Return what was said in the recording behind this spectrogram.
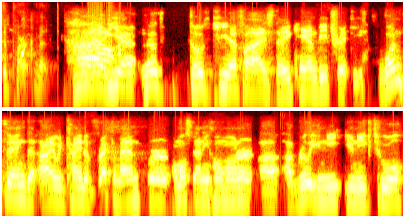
department. Uh, Well- yeah, those those GFIs they can be tricky. One thing that I would kind of recommend for almost any homeowner, uh, a really neat, unique tool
